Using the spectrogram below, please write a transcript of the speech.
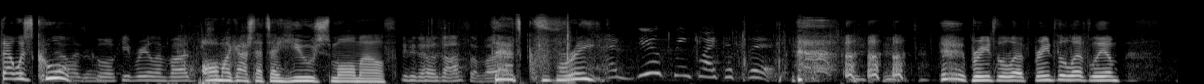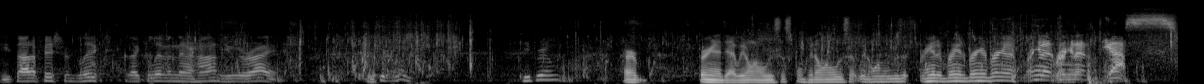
that was cool. That was cool. Keep reeling, bud. Oh my gosh, that's a huge smallmouth. Dude, that was awesome, bud. That's great. I do think like a fish. Bring it to the left. Bring it to the left, Liam. You thought a fish would lick, like to live in there, huh? You were right. Keep reeling. Or bring it in, Dad. We don't want to lose this one. We don't want to lose it. We don't want to lose it. Bring it in. Bring it. in, Bring it. in, Bring it. in, Bring it. in, Bring it. in. Yes.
